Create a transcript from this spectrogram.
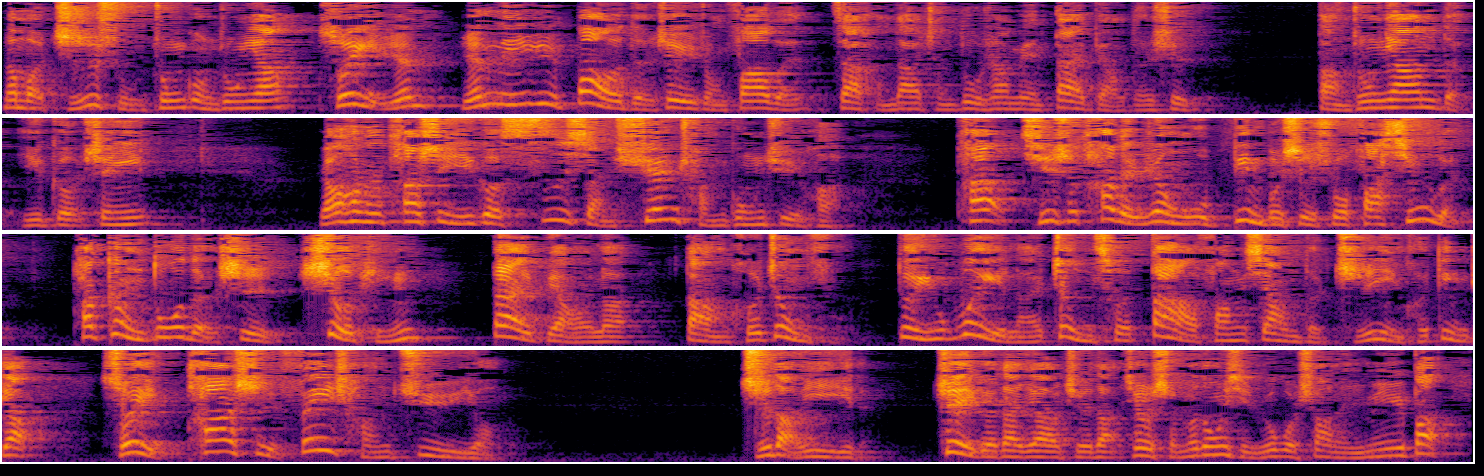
那么直属中共中央。所以人人民日报的这种发文，在很大程度上面代表的是党中央的一个声音。然后呢，它是一个思想宣传工具，哈，它其实它的任务并不是说发新闻。它更多的是社评，代表了党和政府对于未来政策大方向的指引和定调，所以它是非常具有指导意义的。这个大家要知道，就是什么东西如果上了人民日报，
